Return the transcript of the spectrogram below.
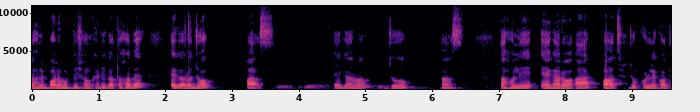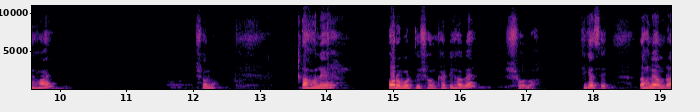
তাহলে পরবর্তী সংখ্যাটি কত হবে? এগারো যোগ পাঁচ। এগারো যোগ পাঁচ। তাহলে এগারো আর পাঁচ যোগ করলে কত হয়? ষোলো। তাহলে পরবর্তী সংখ্যাটি হবে ষোলো। ঠিক আছে? তাহলে আমরা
